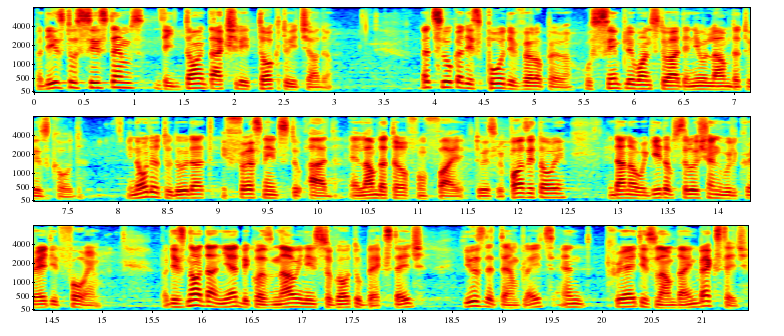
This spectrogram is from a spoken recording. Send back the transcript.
But these two systems, they don't actually talk to each other. Let's look at this poor developer who simply wants to add a new Lambda to his code. In order to do that, he first needs to add a Lambda Terraform file to his repository, and then our GitOps solution will create it for him. But it's not done yet because now he needs to go to Backstage, use the templates, and create his Lambda in Backstage.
